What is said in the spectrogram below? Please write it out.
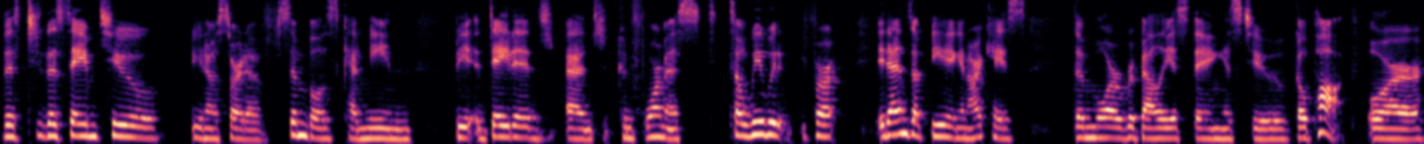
the, the same two you know, sort of symbols can mean be dated and conformist. So we would, for it ends up being in our case, the more rebellious thing is to go pop or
